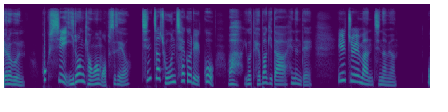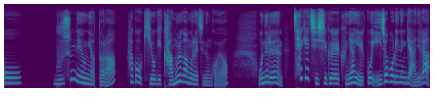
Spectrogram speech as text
여러분, 혹시 이런 경험 없으세요? 진짜 좋은 책을 읽고, 와, 이거 대박이다 했는데, 일주일만 지나면, 어, 무슨 내용이었더라? 하고 기억이 가물가물해지는 거예요. 오늘은 책의 지식을 그냥 읽고 잊어버리는 게 아니라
